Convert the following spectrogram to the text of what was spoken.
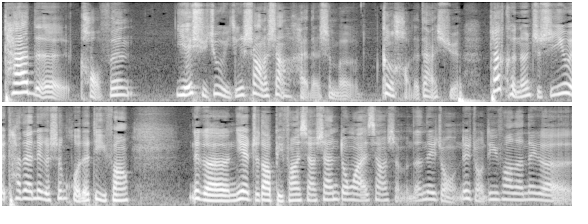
他的考分也许就已经上了上海的什么更好的大学，他可能只是因为他在那个生活的地方。那个你也知道，比方像山东啊，像什么的那种那种地方的那个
